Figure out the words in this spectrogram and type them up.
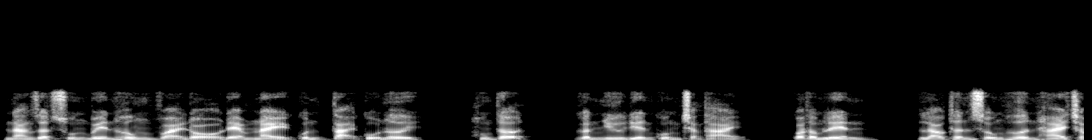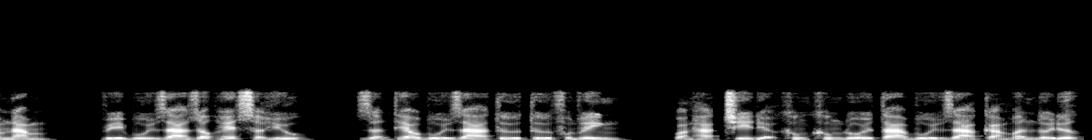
Nàng giật xuống bên hông vải đỏ đem này quấn tại cổ nơi, hung tợn, gần như điên cuồng trạng thái, quát tầm lên, lao thân sống hơn hai trăm năm, vì bùi gia dốc hết sở hữu, dẫn theo bùi gia từ từ phồn vinh, quản hạt chi địa không không đối ta bùi gia cảm ơn đối đức,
